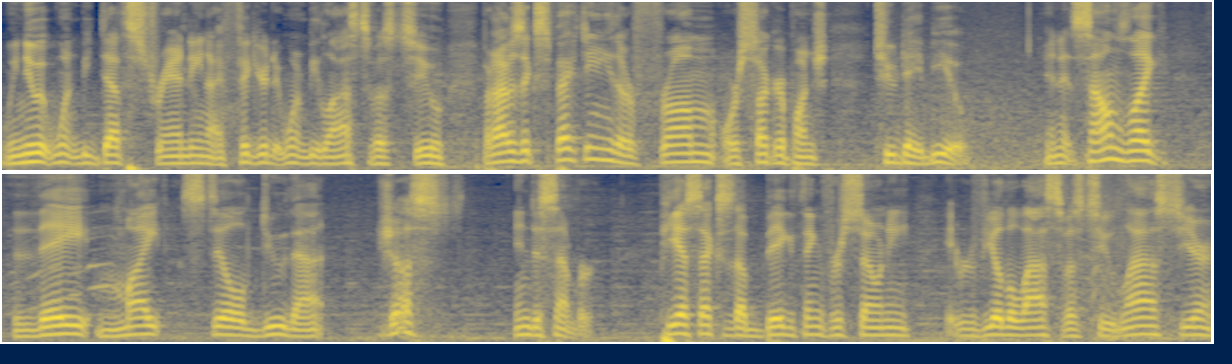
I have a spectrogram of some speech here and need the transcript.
We knew it wouldn't be Death Stranding. I figured it wouldn't be Last of Us 2, but I was expecting either From or Sucker Punch to debut. And it sounds like they might still do that just in December. PSX is a big thing for Sony. It revealed The Last of Us 2 last year.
